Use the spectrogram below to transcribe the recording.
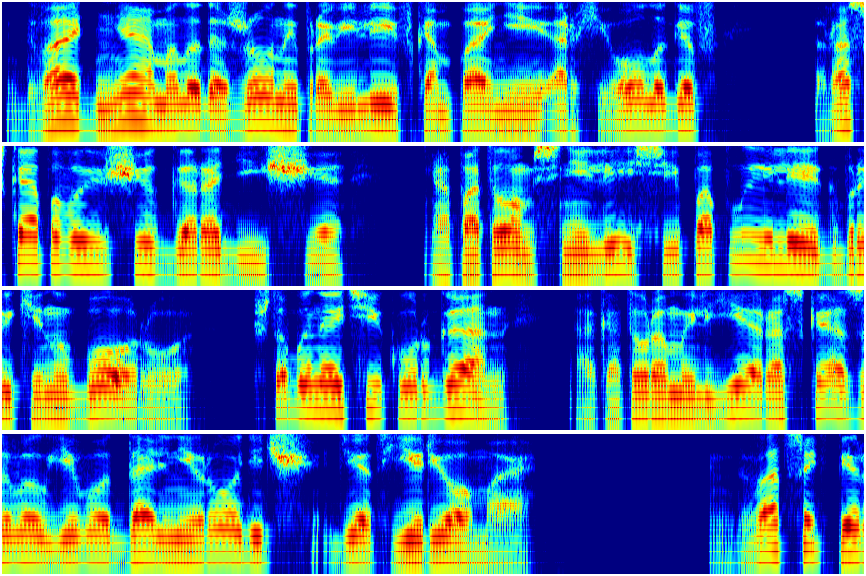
Два дня молодожены провели в компании археологов, раскапывающих городище — а потом снялись и поплыли к Брыкину Бору, чтобы найти курган, о котором Илье рассказывал его дальний родич, дед Ерема. 21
